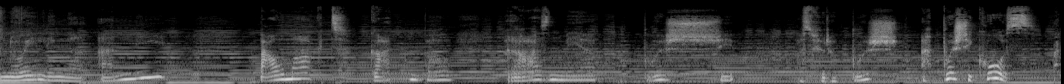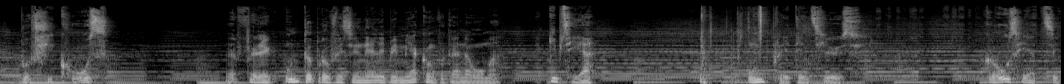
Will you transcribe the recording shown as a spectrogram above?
Neulinger Anni, Baumarkt, Gartenbau, Rasenmäher, Burschi. Was für der Bursch? Ach, Burschikos. Burschikos. Eine völlig unterprofessionelle Bemerkung von deiner Oma. Gib's her. Unprätentiös. Großherzig.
